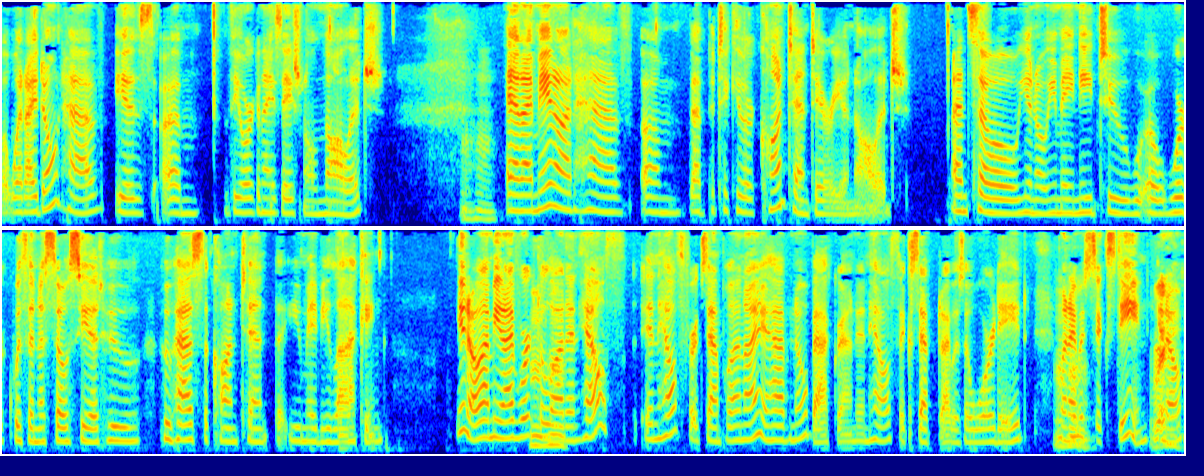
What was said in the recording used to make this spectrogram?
But what i don't have is um, the organizational knowledge Mm-hmm. And I may not have um, that particular content area knowledge. And so, you know, you may need to uh, work with an associate who, who has the content that you may be lacking. you know, I mean, I've worked Mhm. a lot in health, in health, for example, and I have no background in health except I was a ward aide when I was 16. You know,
